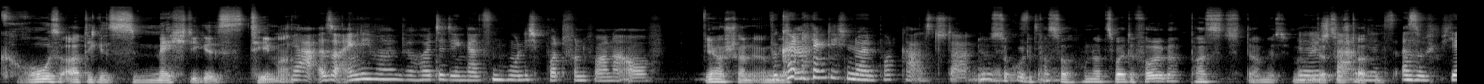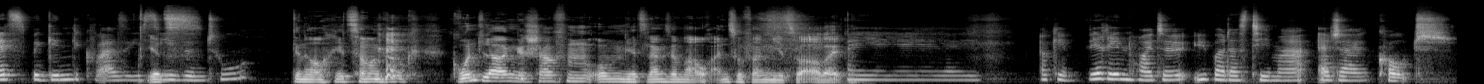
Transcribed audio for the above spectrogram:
großartiges, mächtiges Thema. Ja, also eigentlich machen wir heute den ganzen Honigpott von vorne auf. Ja, schon irgendwie. Wir können eigentlich einen neuen Podcast starten. Ja, ist doch gut, passt doch. 102. Folge passt damit mal wir wieder zu starten. Jetzt. Also jetzt beginnt quasi Jetzt- Season 2. Genau, jetzt haben wir genug Grundlagen geschaffen, um jetzt langsam mal auch anzufangen, hier zu arbeiten. Okay, wir reden heute über das Thema Agile Coach.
